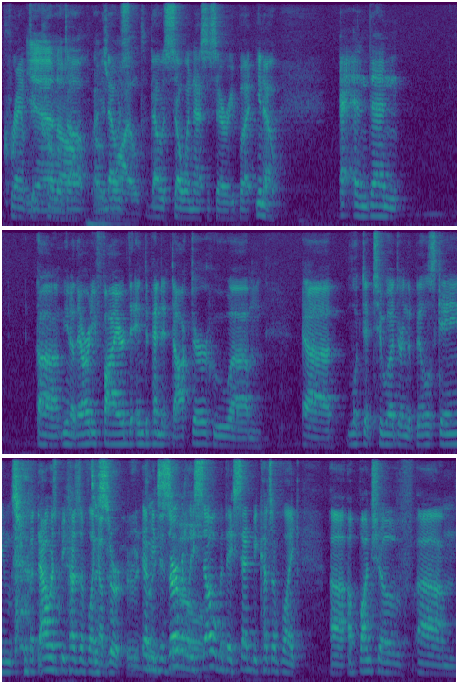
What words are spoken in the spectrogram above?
cramped and curled no, up. I that mean, was that was wild. that was so unnecessary. But you know, and then um, you know they already fired the independent doctor who um, uh, looked at Tua during the Bills game, but that was because of like a, I mean deservedly so. so. But they said because of like uh, a bunch of um,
